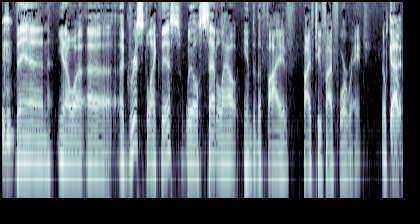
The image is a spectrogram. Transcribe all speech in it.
Mm-hmm. then you know a, a, a grist like this will settle out into the 5 5 2 5 4 range. No Got it.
